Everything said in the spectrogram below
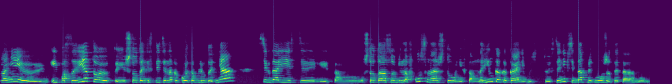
они э, и посоветуют, и что-то действительно, какое-то блюдо дня всегда есть, э, или там что-то особенно вкусное, что у них там новинка какая-нибудь. То есть они всегда предложат это, ну,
